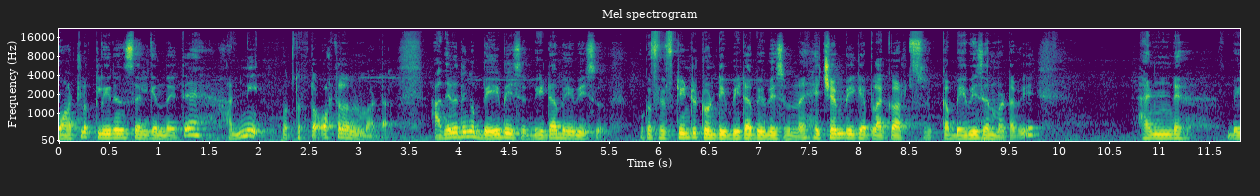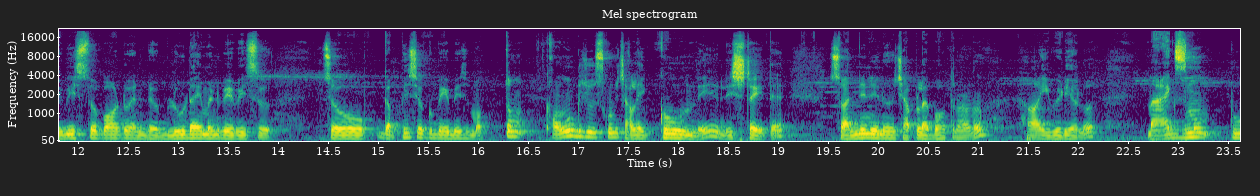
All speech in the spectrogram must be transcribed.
వాటిలో క్లియరెన్స్ సేల్ కింద అయితే అన్నీ మొత్తం టోటల్ అనమాట అదేవిధంగా బేబీస్ బీటా బేబీస్ ఒక fifteen to twenty betta babies ఉన్నాయి. హెచ్ఎంబీకే ప్లకార్డ్స్ యొక్క బేబీస్ అనమాట అవి. అండ్ బేబీస్తో పాటు and blue diamond babies so guppies యొక్క బేబీస్ మొత్తం కౌంట్ చూసుకుంటే చాలా ఎక్కువ ఉంది లిస్ట్ అయితే. సో అన్నీ నేను చెప్పలేకపోతున్నాను. ఈ వీడియోలో maximum two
